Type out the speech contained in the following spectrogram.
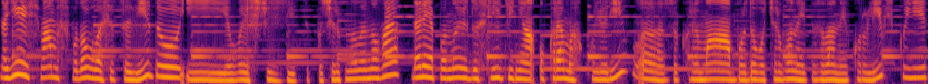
Надіюсь, вам сподобалося це відео і ви щось звідси почерпнули нове. Далі я планую дослідження окремих кольорів, е, зокрема бордово-червоної та зеленої королівської.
